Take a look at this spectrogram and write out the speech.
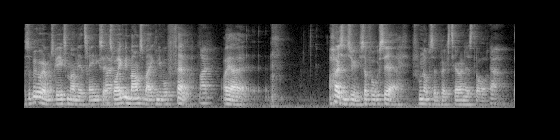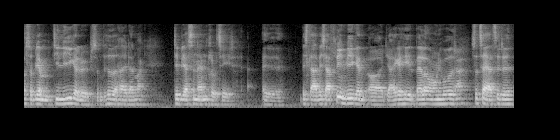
og så behøver jeg måske ikke så meget mere træning. Så jeg Nej. tror ikke, mit mountainbike-niveau falder. Nej. Og jeg højst sandsynligt, så fokuserer jeg 100% på Xterra næste år. Ja. Og så bliver de ligaløb, som det hedder her i Danmark, det bliver sådan en anden prioritet. Øh, hvis, der er, hvis jeg er fri en weekend, og at jeg ikke er helt ballet oven i hovedet, Ja. ja. så tager jeg til det.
